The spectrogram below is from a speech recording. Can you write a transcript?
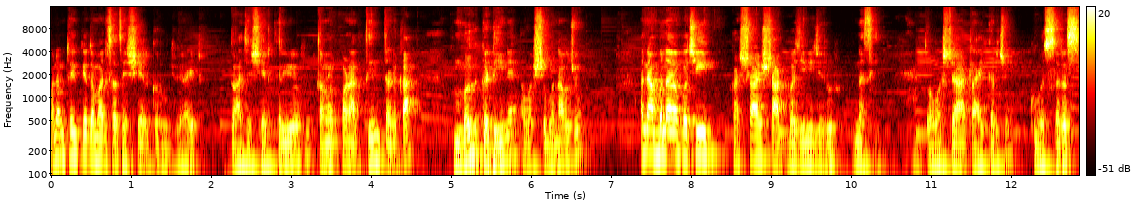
મને એમ થયું કે તમારી સાથે શેર કરવું જોઈએ રાઈટ તો આજે શેર કરી રહ્યો છું. તમે પણ આ તીન તડકા મગ કઢીને અવશ્ય બનાવજો. અને આ બનાવ્યા પછી કશાય શાકભાજીની જરૂર નથી. તો અવશ્ય આ ટ્રાય કરજો. ખૂબ જ સરસ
